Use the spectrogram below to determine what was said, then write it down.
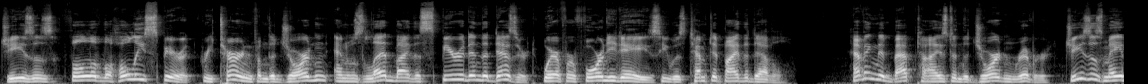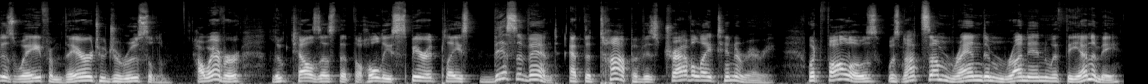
Jesus, full of the Holy Spirit, returned from the Jordan and was led by the Spirit in the desert, where for forty days he was tempted by the devil. Having been baptized in the Jordan River, Jesus made his way from there to Jerusalem. However, Luke tells us that the Holy Spirit placed this event at the top of his travel itinerary. What follows was not some random run in with the enemy.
